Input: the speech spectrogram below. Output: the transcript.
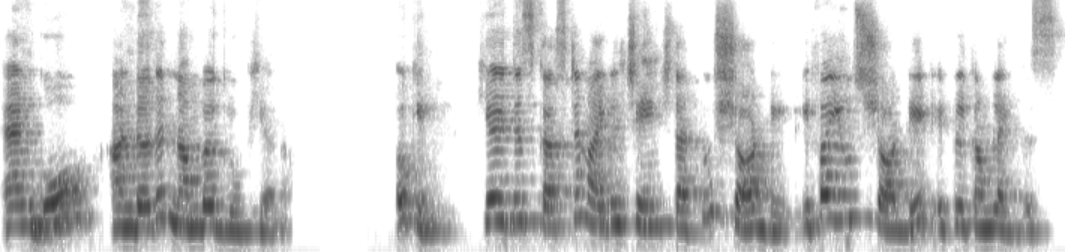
and go under the number group here now. Okay, here it is custom. I will change that to short date. If I use short date, it will come like this.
